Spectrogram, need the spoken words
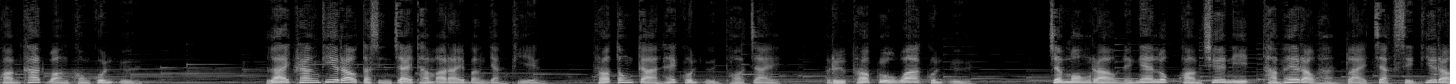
ความคาดหวังของคนอื่น หลายครั้งที่เราตัดสินใจทำอะไรบางอย่างเพียง เพราะต้องการให้คนอื่นพอใจ หรือเพราะกลัวว่าคนอื่น จะมองเราในแง่ลบความเชื่อนี้ทำให้เราห่างไกลจากสิ่งที่เรา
